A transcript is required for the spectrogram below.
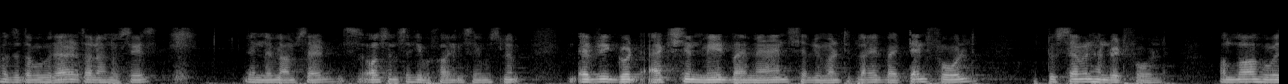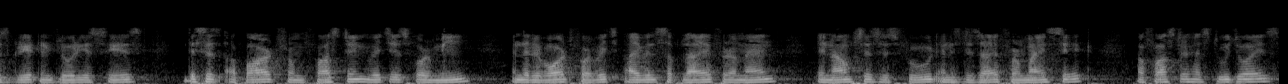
Hazrat Abu Hurairah says, then Nabi said, this is also in Sahih Bukhari and Sahih Muslim, every good action made by man shall be multiplied by tenfold to seven hundredfold. Allah who is great and glorious says, This is apart from fasting which is for me, and the reward for which I will supply for a man renounces his food and his desire for my sake. A faster has two joys,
